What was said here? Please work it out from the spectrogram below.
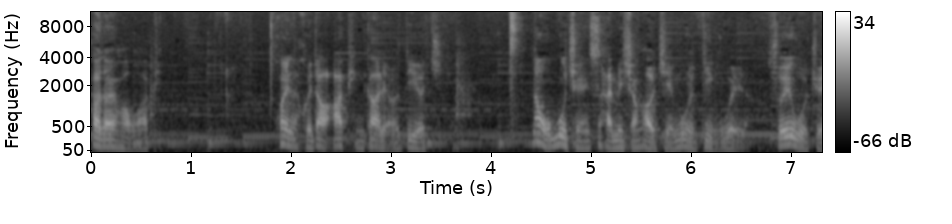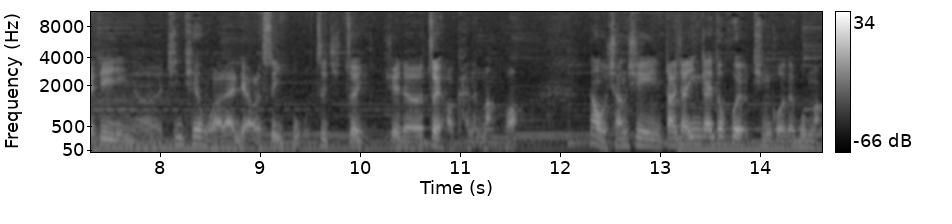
哈喽大家好，我阿平，欢迎回到阿平尬聊的第二集。那我目前是还没想好节目的定位了，所以我决定呢，今天我要来聊的是一部我自己最觉得最好看的漫画。那我相信大家应该都会有听过这部漫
